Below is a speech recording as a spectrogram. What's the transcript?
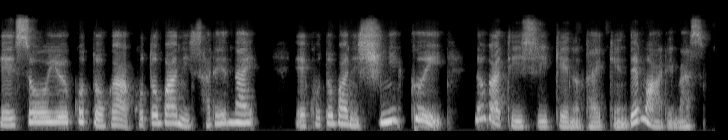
えーそういうことが言葉にされない、えー言葉にしにくいのが TCK の体験でもあります。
